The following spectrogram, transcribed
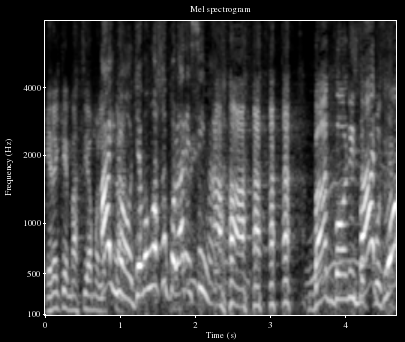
era el que más te iba a molestar? Ay, no, lleva un oso polar encima. Bad Bunny se Bad puso- Bunny.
